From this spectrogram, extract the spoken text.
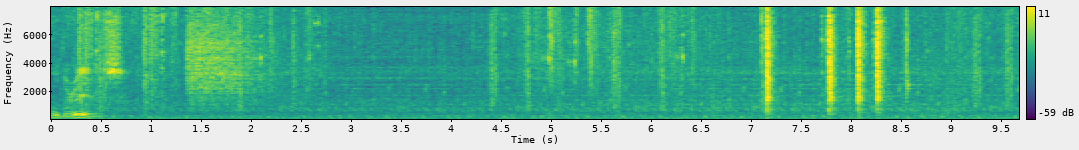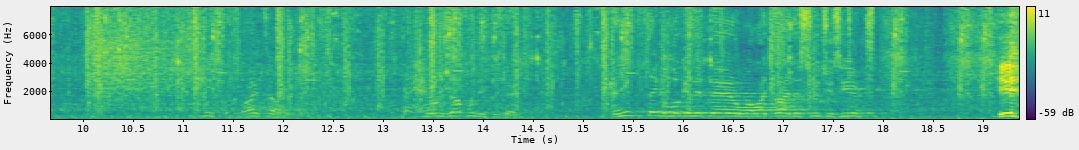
Ooh, there is. Lights out of it. What the hell is up with it today? Can you take a look at it there while I try the switches here? Here.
